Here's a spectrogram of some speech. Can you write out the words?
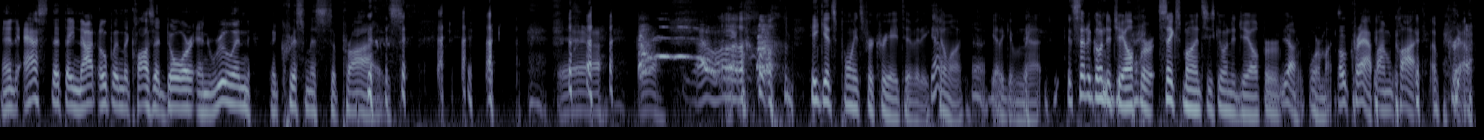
and asked that they not open the closet door and ruin the Christmas surprise. yeah. yeah. Oh, oh. he gets points for creativity. Yeah, Come on, yeah. you got to give him that. Instead of going to jail for six months, he's going to jail for Yeah. four months. oh crap! I'm caught. I'm crap.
